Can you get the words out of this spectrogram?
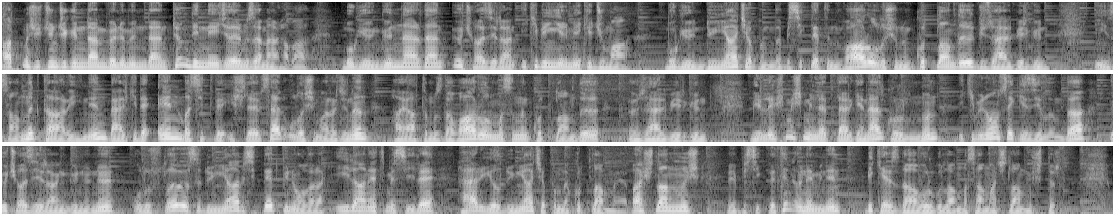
63. günden bölümünden tüm dinleyicilerimize merhaba. Bugün günlerden 3 Haziran 2022 Cuma. Bugün dünya çapında bisikletin varoluşunun kutlandığı güzel bir gün. İnsanlık tarihinin belki de en basit ve işlevsel ulaşım aracının hayatımızda var olmasının kutlandığı özel bir gün. Birleşmiş Milletler Genel Kurulu'nun 2018 yılında 3 Haziran gününü Uluslararası Dünya Bisiklet Günü olarak ilan etmesiyle her yıl dünya çapında kutlanmaya başlanmış ve bisikletin öneminin bir kez daha vurgulanması amaçlanmıştır.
